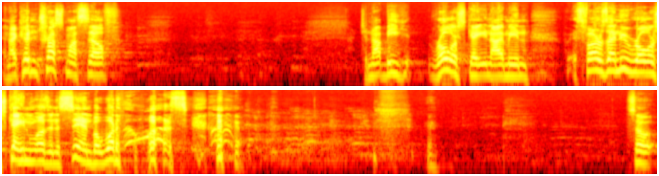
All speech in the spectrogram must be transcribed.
And I couldn't trust myself to not be roller skating. I mean, as far as I knew, roller skating wasn't a sin, but what if it was? so,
